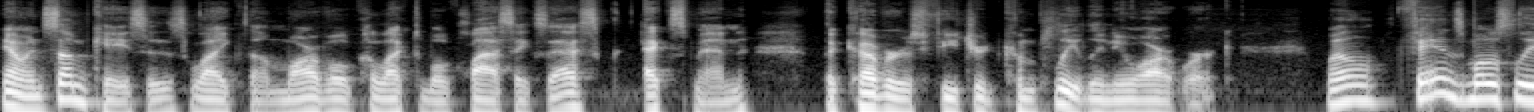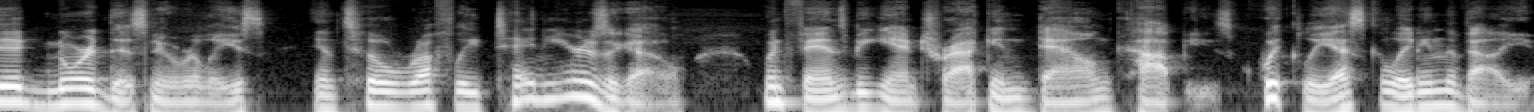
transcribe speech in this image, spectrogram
Now, in some cases, like the Marvel Collectible Classics X Men, the covers featured completely new artwork. Well, fans mostly ignored this new release until roughly 10 years ago, when fans began tracking down copies, quickly escalating the value.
